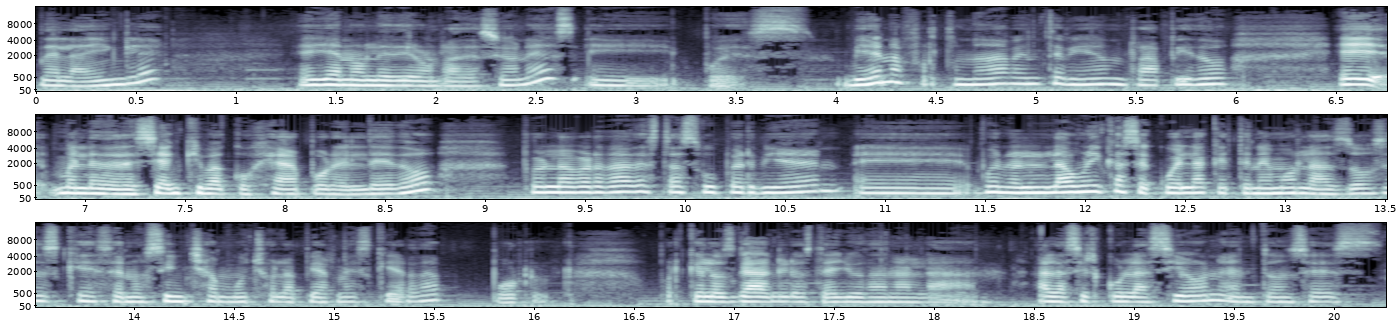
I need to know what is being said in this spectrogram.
de la ingle. Ella no le dieron radiaciones y pues bien, afortunadamente bien, rápido. Eh, me le decían que iba a cojear por el dedo, pero la verdad está súper bien. Eh, bueno, la única secuela que tenemos las dos es que se nos hincha mucho la pierna izquierda por, porque los ganglios te ayudan a la, a la circulación, entonces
